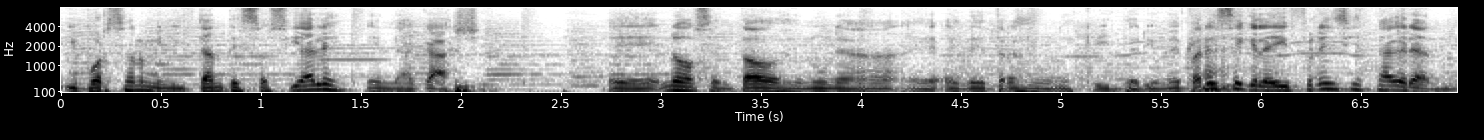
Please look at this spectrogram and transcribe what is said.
y por ser militantes sociales en la calle. Eh, no sentados en una eh, detrás de un escritorio. Me parece que la diferencia está grande.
